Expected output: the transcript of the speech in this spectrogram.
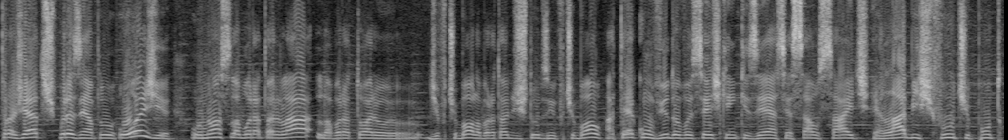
projetos, por exemplo, hoje o nosso laboratório lá, laboratório de futebol, laboratório de estudos em futebol, até convido a vocês, quem quiser acessar o site, é labisfute.com.br,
